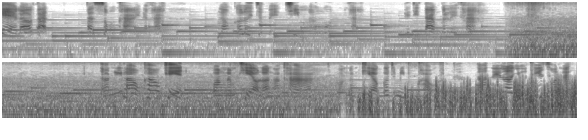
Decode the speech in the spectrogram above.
แก่แล้วตัดตัดส่งขายนะคะ เราก็เลยจะไปชิมองุ่นค่ะไปติดตามกันเลยค่ะ ตอนนี้เราเข้าเขตวังน้ำเขียวแล้วนะคะ วังน้ำเขียวก็จะมีภูเขาตอนนี้เราอยู่ที่สวนองุ่น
